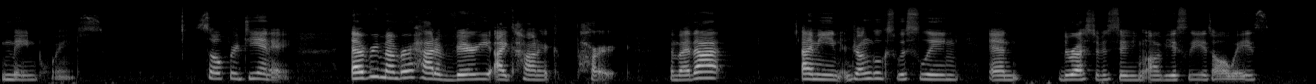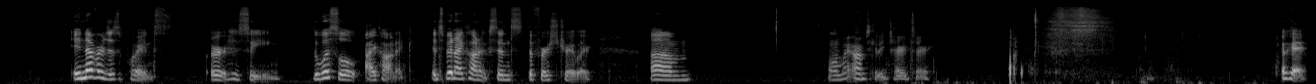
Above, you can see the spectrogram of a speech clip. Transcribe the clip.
main points. So for DNA, every member had a very iconic part. And by that, I mean Jungkook's whistling and the rest of his singing, obviously, as always. It never disappoints, or his singing. The whistle, iconic. It's been iconic since the first trailer. Um, hold on, my arm's getting tired, sorry. Okay.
